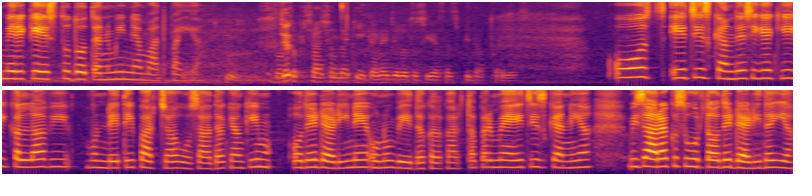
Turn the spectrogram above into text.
ਮੇਰੇ ਕੇਸ ਤੋਂ 2-3 ਮਹੀਨਿਆਂ ਬਾਅਦ ਪਾਈ ਆ। ਪੁਲਿਸ ਜੇ- ਪ੍ਰਸ਼ਾਸਨ ਦਾ ਕੀ ਕਹਿਣਾ ਹੈ ਜਦੋਂ ਤੁਸੀਂ ਐਸਐਸਪੀ ਦਫ਼ਤਰ ਗਏ ਉਹ ਇਹ ਚੀਜ਼ ਕਹਿੰਦੇ ਸੀਗੇ ਕਿ ਇਕੱਲਾ ਵੀ ਮੁੰਡੇ ਤੇ ਹੀ ਪਰਚਾ ਹੋ ਸਕਦਾ ਕਿਉਂਕਿ ਉਹਦੇ ਡੈਡੀ ਨੇ ਉਹਨੂੰ ਬੇਦਖਲ ਕਰਤਾ। ਪਰ ਮੈਂ ਇਹ ਚੀਜ਼ ਕਹਿੰਨੀ ਆ ਵੀ ਸਾਰਾ ਕਸੂਰ ਤਾਂ ਉਹਦੇ ਡੈਡੀ ਦਾ ਹੀ ਆ।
